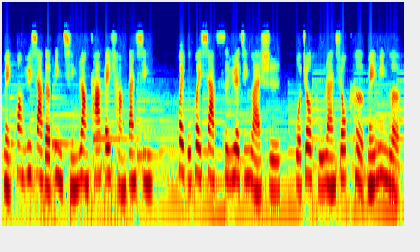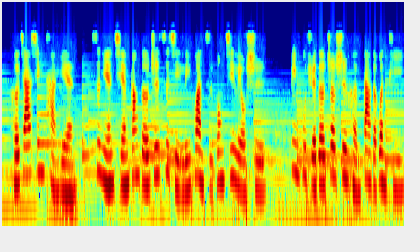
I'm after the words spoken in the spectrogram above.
每况愈下的病情让她非常担心。会不会下次月经来时，我就突然休克没命了？何嘉欣坦言，四年前刚得知自己罹患子宫肌瘤时，并不觉得这是很大的问题，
